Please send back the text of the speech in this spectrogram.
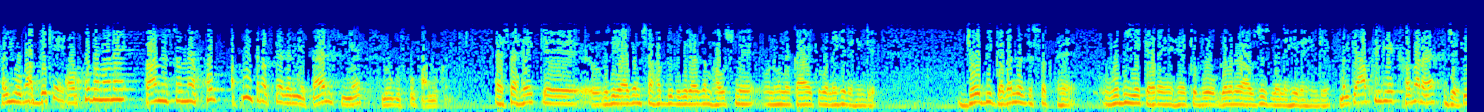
صحیح ہوگا۔ آپ دیکھیں۔ اور خود انہوں نے پرائم منسٹر نے خود اپنی طرف سے اگر یہ پہل کی ہے لوگ اس کو فالو کریں۔ ایسا ہے کہ وزیر اعظم صاحب بھی وزیر اعظم ہاؤس میں انہوں نے کہا ہے کہ وہ نہیں رہیں گے۔ جو بھی گورنر اس وقت ہیں وہ بھی یہ کہہ رہے ہیں کہ وہ گورنر ہاؤسز میں نہیں رہیں گے۔ بلکہ آپ کے لیے ایک خبر ہے جی۔ کہ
